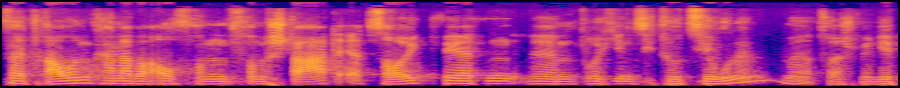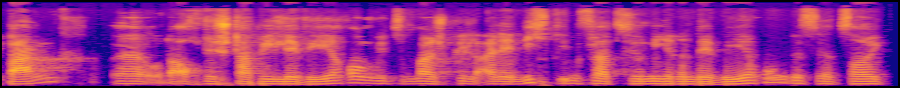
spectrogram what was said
Vertrauen kann aber auch vom, vom Staat erzeugt werden ähm, durch Institutionen, ja, zum Beispiel eine Bank äh, oder auch eine stabile Währung, wie zum Beispiel eine nicht inflationierende Währung. Das erzeugt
